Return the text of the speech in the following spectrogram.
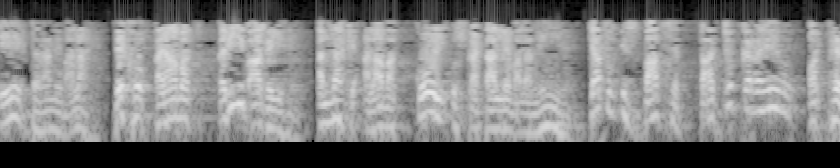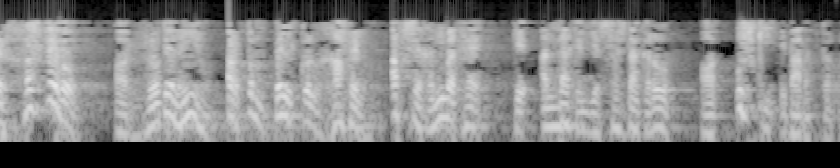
ایک ڈرانے والا ہے۔ دیکھو، قیامت قریب آ گئی ہے۔ اللہ کے علاوہ کوئی اس کا ٹالنے والا نہیں ہے۔ کیا تم اس بات سے تعجب کر رہے ہو؟ اور پھر ہنستے ہو اور روتے نہیں ہو؟ اور تم بالکل غافل ہو۔ اب سے غنیمت ہے کہ اللہ کے لیے سجدہ کرو اور اس کی عبادت کرو۔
